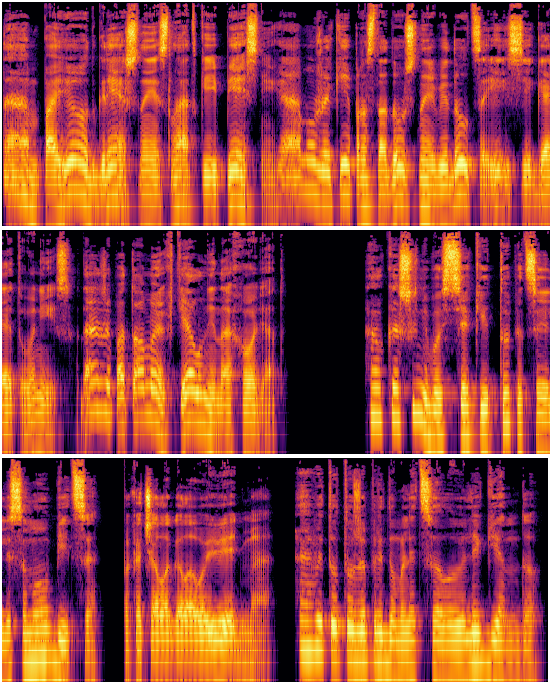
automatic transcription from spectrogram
Там поют грешные сладкие песни, а мужики простодушные ведутся и сигают вниз. Даже потом их тел не находят». «Алкаши, небось, всякие топятся или самоубийцы», — покачала головой ведьма. «А вы тут уже придумали целую легенду».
